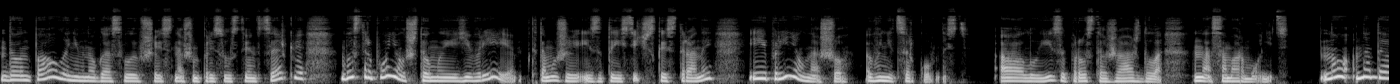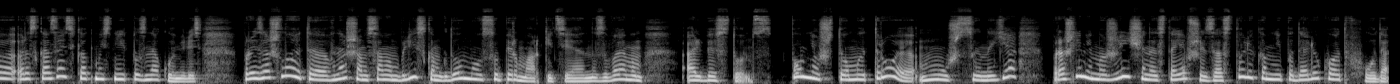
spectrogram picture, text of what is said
Дон Пауло, немного освоившись с нашим присутствием в церкви, быстро понял, что мы евреи, к тому же из атеистической страны, и принял нашу внецерковность. А Луиза просто жаждала нас омармонить. Но надо рассказать, как мы с ней познакомились. Произошло это в нашем самом близком к дому супермаркете, называемом «Альбестонс». Помню, что мы трое, муж, сын и я, прошли мимо женщины, стоявшей за столиком неподалеку от входа.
